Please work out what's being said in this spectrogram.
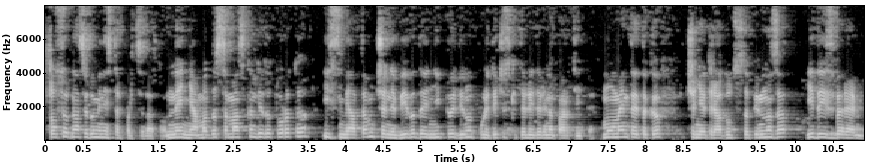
Що се отнася до министър-председател? Не, няма да съм аз кандидатурата и смятам, че не бива да е нито един от политическите лидери на партиите. Моментът е такъв, че ние трябва да отстъпим назад и да изберем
